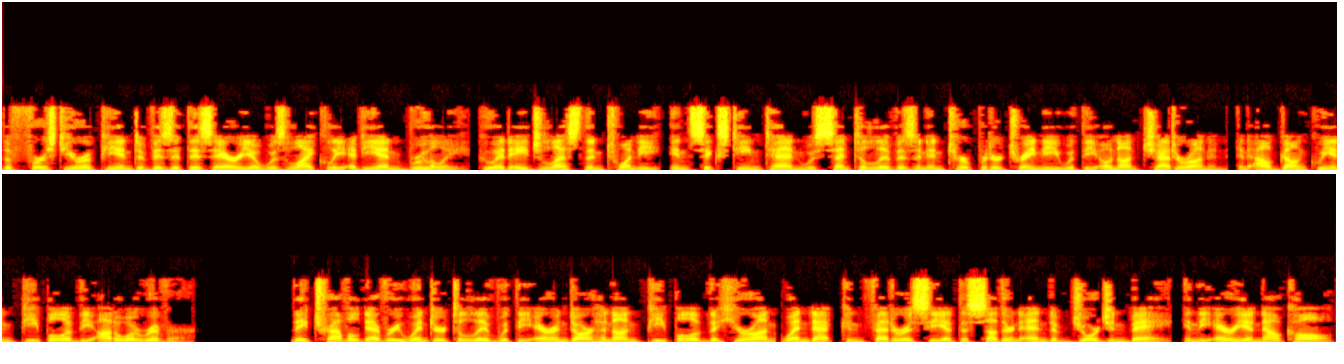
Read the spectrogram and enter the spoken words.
The first European to visit this area was likely Étienne Brulé, who at age less than 20, in 1610 was sent to live as an interpreter trainee with the Ononthchatiranen, an Algonquian people of the Ottawa River. They travelled every winter to live with the Arandarhanan people of the Huron-Wendat Confederacy at the southern end of Georgian Bay, in the area now called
